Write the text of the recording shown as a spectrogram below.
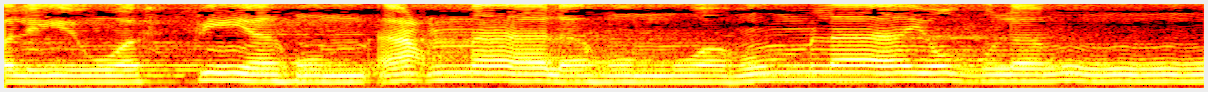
وليوفيهم أعمالهم وهم لا يظلمون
